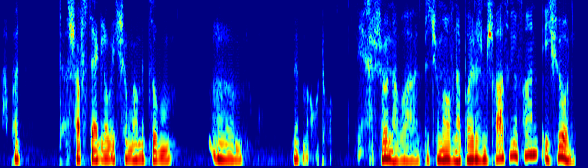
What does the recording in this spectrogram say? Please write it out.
Aber das schaffst du ja, glaube ich, schon mal mit so einem ähm, mit dem Auto. Ja, schon, aber bist du schon mal auf einer polnischen Straße gefahren? Ich schon.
